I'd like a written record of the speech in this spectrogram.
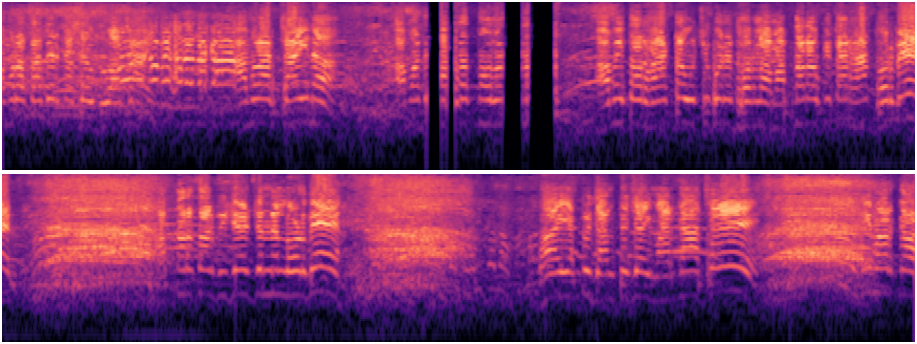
আমরা তাদের কাছেও দোয়া চাই। আমরা চাই না। আমাদের আমি তার হাতটা উঁচু করে ধরলাম। আপনারাও কি তার হাত ধরবেন? আপনারা তার বিজয়ের জন্য লড়বেন? ভাই, একটু জানতে চাই, মার্কা আছে? মার্কা?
